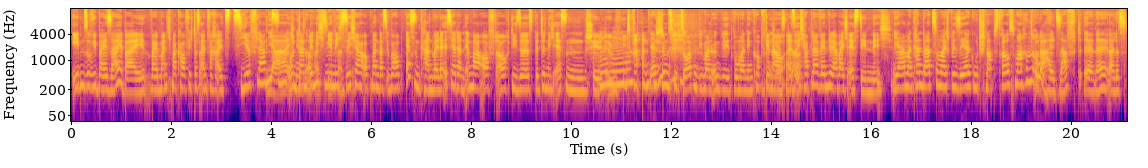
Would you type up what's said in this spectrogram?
Ebenso wie bei Salbei, weil manchmal kaufe ich das einfach als Zierpflanzen Ja, ich und dann bin ich mir nicht sicher, ob man das überhaupt essen kann, weil da ist ja dann immer oft auch dieses Bitte nicht essen Schild irgendwie dran. Mhm. Ja, stimmt, es gibt Sorten, die man irgendwie, wo man den Kopf Genau, nicht essen also ich habe Lavendel, aber ich esse den nicht. Ja, man kann da zum Beispiel sehr gut Schnaps draus machen Oh. oder halt Saft, äh, ne, alles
